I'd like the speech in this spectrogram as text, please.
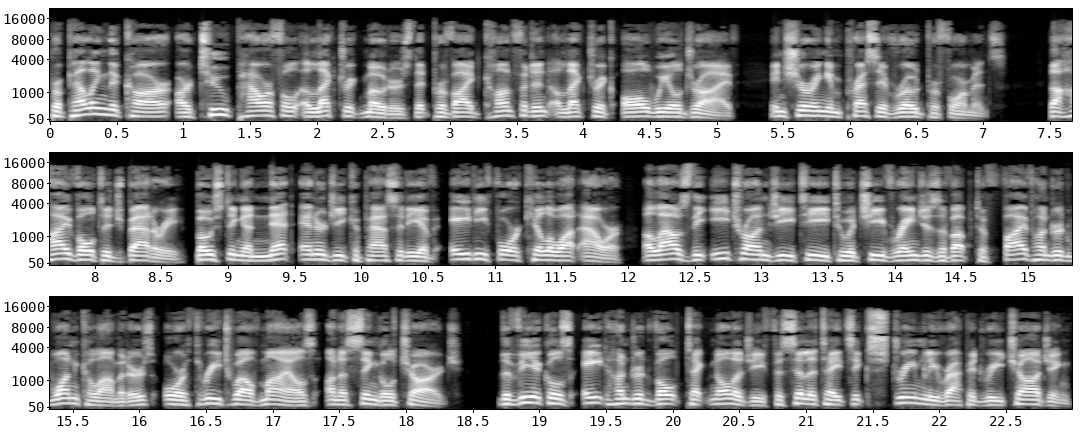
Propelling the car are two powerful electric motors that provide confident electric all-wheel drive, ensuring impressive road performance. The high-voltage battery, boasting a net energy capacity of 84 kilowatt-hour, allows the e-tron GT to achieve ranges of up to 501 kilometers or 312 miles on a single charge. The vehicle's 800-volt technology facilitates extremely rapid recharging,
